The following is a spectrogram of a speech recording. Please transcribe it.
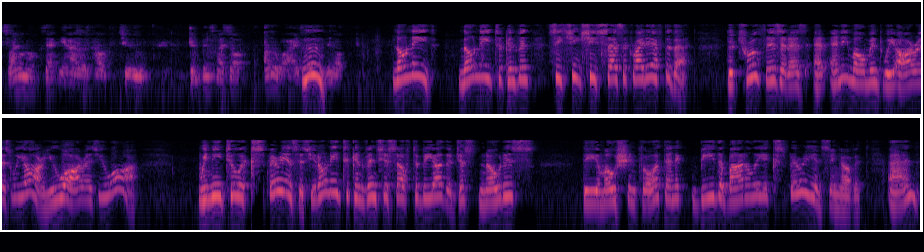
so I don't know exactly how to how to convince myself otherwise. Mm. You know, No need. No need to convince. See, she, she says it right after that. The truth is that as at any moment we are as we are. You are as you are. We need to experience this. You don't need to convince yourself to be other. Just notice the emotion thought and it, be the bodily experiencing of it. And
